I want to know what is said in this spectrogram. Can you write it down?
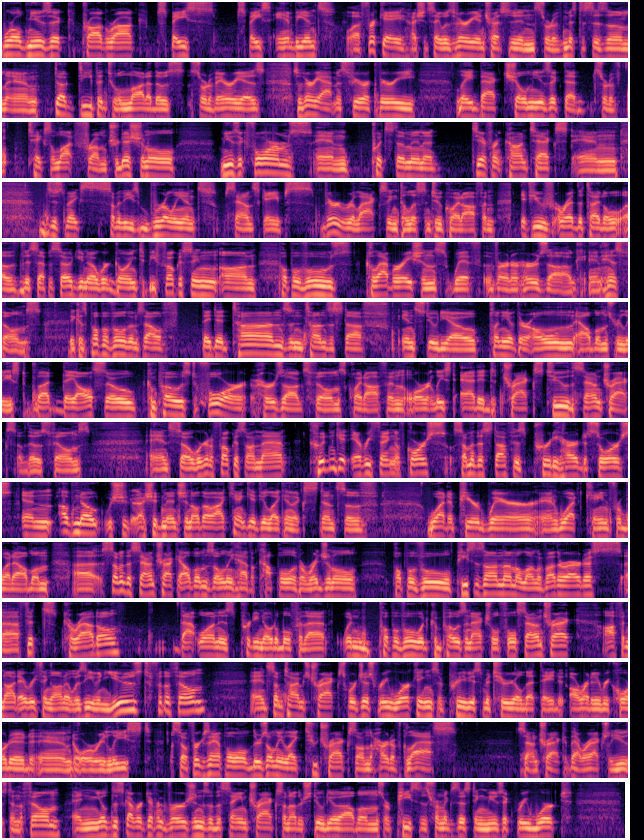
world music, prog rock, space, space ambient. Uh, Fricke, I should say, was very interested in sort of mysticism and dug deep into a lot of those sort of areas. So very atmospheric, very laid back, chill music that sort of takes a lot from traditional music forms and puts them in a different context and just makes some of these brilliant soundscapes very relaxing to listen to quite often. If you've read the title of this episode, you know we're going to be focusing on Popol Vuh's collaborations with Werner Herzog and his films because Popol Vuh themselves they did tons and tons of stuff in studio, plenty of their own albums released, but they also composed for Herzog's films quite often, or at least added tracks to the soundtracks of those films. And so we're going to focus on that. Couldn't get everything, of course. Some of this stuff is pretty hard to source. And of note, we should I should mention, although I can't give you like an extensive what appeared where and what came from what album. Uh, some of the soundtrack albums only have a couple of original Popol Vuh pieces on them, along with other artists. Uh, Fitzcarraldo, that one is pretty notable for that. When Popol Vuh would compose an actual full soundtrack, often not everything on it was even used for the film and sometimes tracks were just reworkings of previous material that they'd already recorded and or released. So for example, there's only like two tracks on the Heart of Glass soundtrack that were actually used in the film and you'll discover different versions of the same tracks on other studio albums or pieces from existing music reworked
